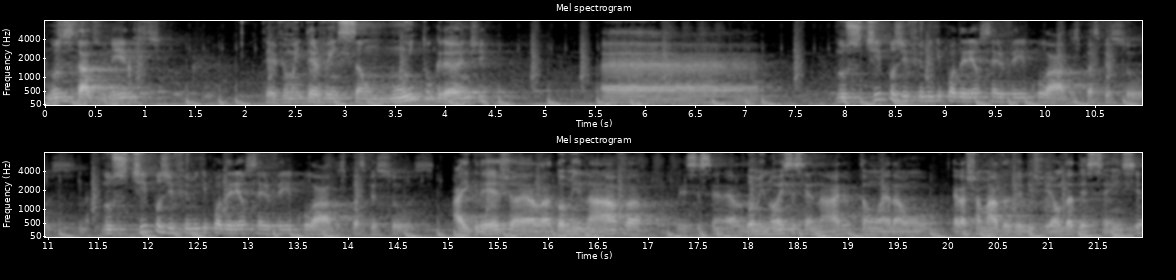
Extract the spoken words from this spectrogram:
nos Estados Unidos, teve uma intervenção muito grande é, nos tipos de filme que poderiam ser veiculados para as pessoas. Né? Nos tipos de filme que poderiam ser veiculados para as pessoas. A igreja, ela dominava esse ela dominou esse cenário, então era, um, era chamada de religião da decência.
